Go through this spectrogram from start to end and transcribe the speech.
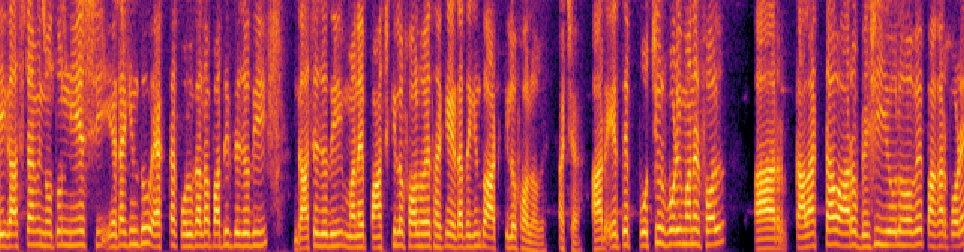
এই গাছটা আমি নতুন নিয়ে এসেছি। এটা কিন্তু একটা কলকাতা পাতিতে যদি গাছে যদি মানে পাঁচ কিলো ফল হয়ে থাকে এটাতে কিন্তু আট কিলো ফল হবে। আচ্ছা। আর এতে প্রচুর পরিমাণের ফল আর কালারটাও আরও বেশি ইয়েলো হবে পাকার পরে।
